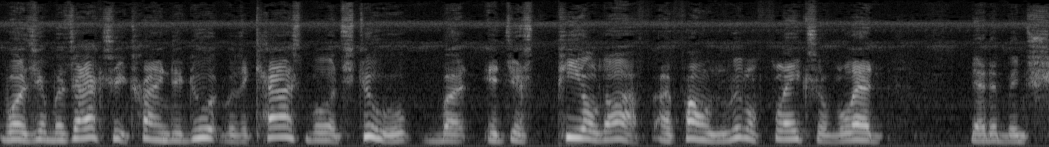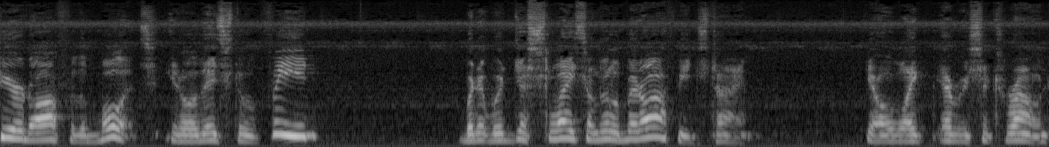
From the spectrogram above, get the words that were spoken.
was it was actually trying to do it with the cast bullets too, but it just peeled off. I found little flakes of lead that had been sheared off of the bullets. You know, they'd still feed, but it would just slice a little bit off each time. You know, like every six round.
